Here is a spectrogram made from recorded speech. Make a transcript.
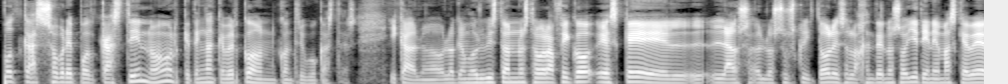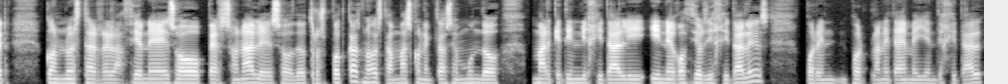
podcasts sobre podcasting, ¿no? Que tengan que ver con, con Tribucasters. Y claro, lo, que hemos visto en nuestro gráfico es que los, suscriptores o la gente que nos oye tiene más que ver con nuestras relaciones o personales o de otros podcasts, ¿no? Están más conectados en mundo marketing digital y, negocios digitales por, por Planeta M y en digital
